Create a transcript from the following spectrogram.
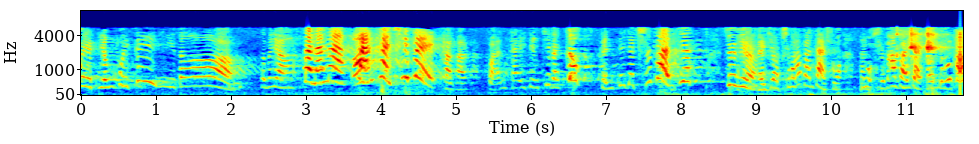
我也定会给你的。怎么样？大奶奶饭菜齐备看看饭菜已经齐备走跟姐姐吃饭去。姐姐。哎要吃完饭再说。咱吃完饭再说。走吧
